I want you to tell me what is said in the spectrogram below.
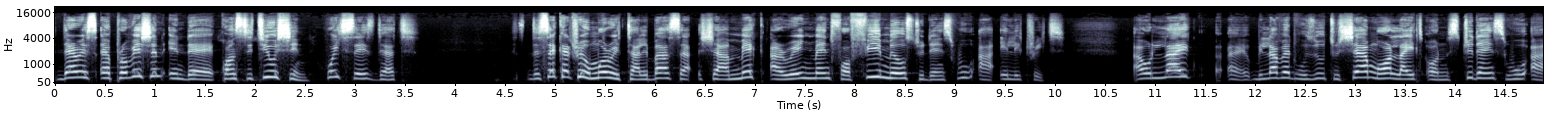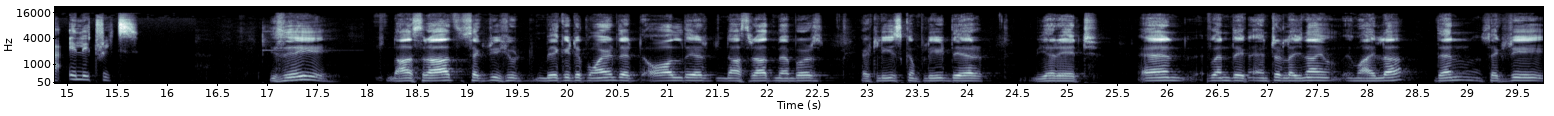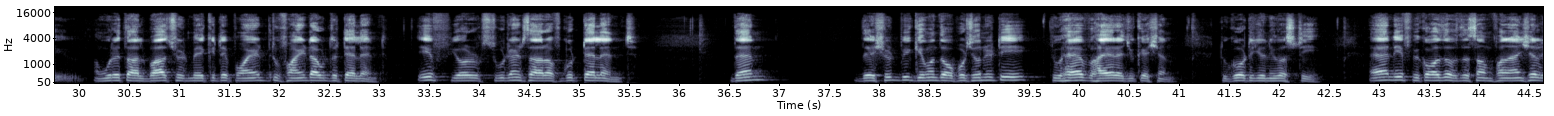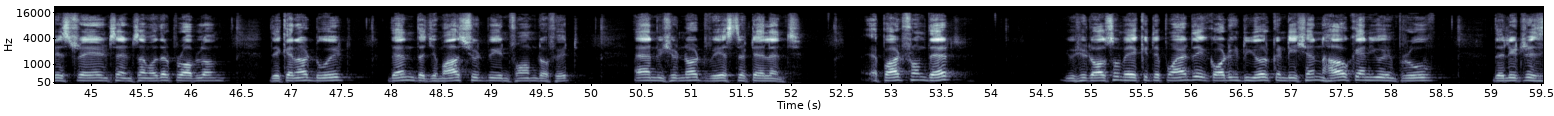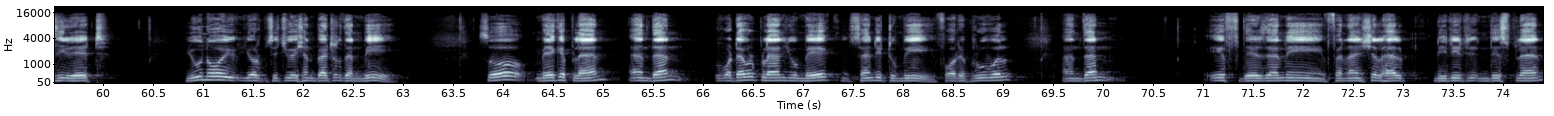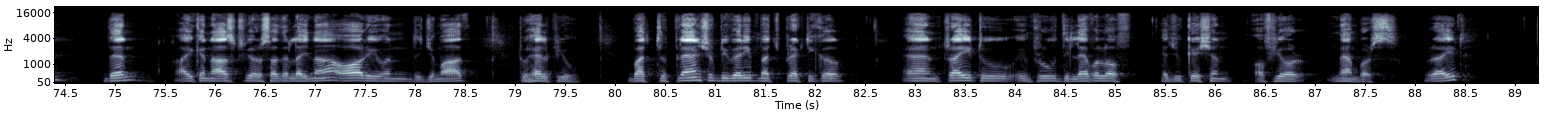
there is a provision in the constitution which says that the Secretary Umoor-e-Talibaat shall make arrangement for female students who are illiterate. I would like uh, beloved Huzoor to share more light on students who are illiterate. You see, Nasirat secretary should make it a point that all their Nasirat members at least complete their year 8. And when they enter Lajna Imaillah, then Secretary Umoor-e-Talibaat should make it a point to find out the talent. If your students are of good talent, then they should be given the opportunity to have higher education, to go to university. And if because of the, some financial restraints and some other problem, they cannot do it, then the Jamaat should be informed of it and we should not waste the talent. Apart from that, you should also make it a point that according to your condition, how can you improve the literacy rate? You know your situation better than me. So make a plan and then whatever plan you make, send it to me for approval and then if there is any financial help needed in this plan, then I can ask your Sadr or even the Jamaat to help you. But the plan should be very much practical and try to improve the level of education of your members, right?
